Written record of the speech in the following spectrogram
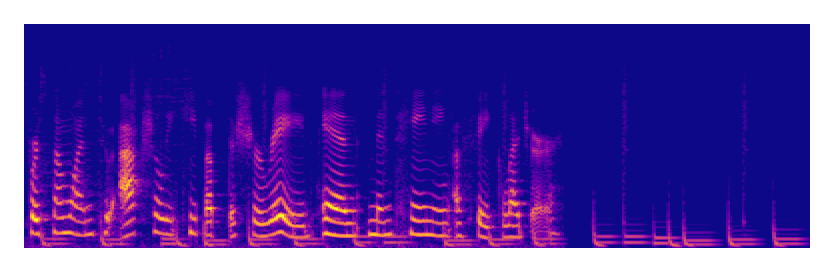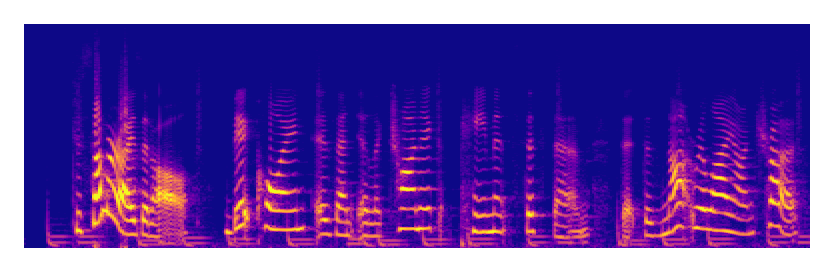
for someone to actually keep up the charade in maintaining a fake ledger. To summarize it all, Bitcoin is an electronic payment system that does not rely on trust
